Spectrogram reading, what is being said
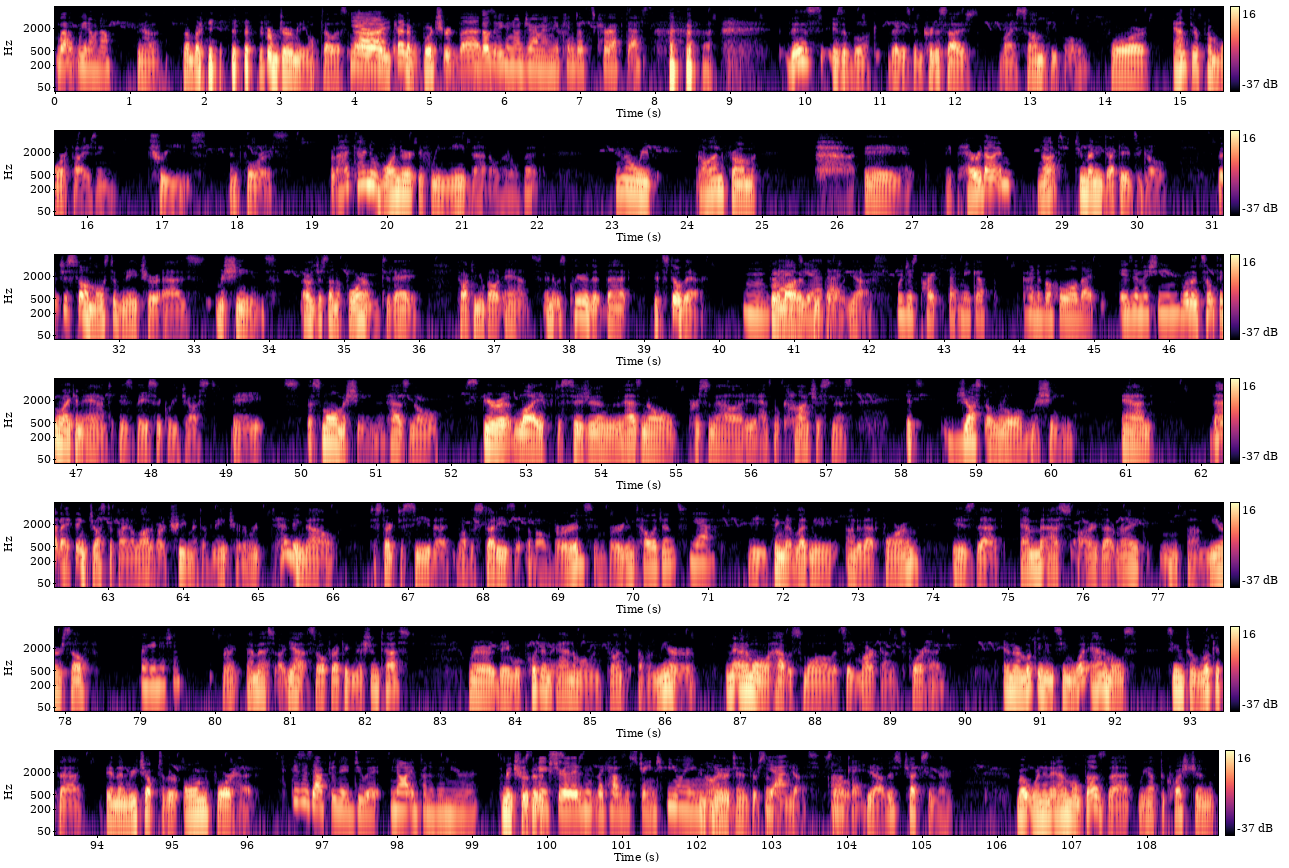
Well, we don't know. Yeah, somebody from Germany will tell us, Yeah. yeah, you kind of butchered that. Those of you who know German, you can just correct us. this is a book that has been criticized by some people for anthropomorphizing trees and forests. But I kind of wonder if we need that a little bit. You know, we've gone from a, a paradigm not too many decades ago that just saw most of nature as machines. I was just on a forum today talking about ants, and it was clear that that it's still there Mm, for the a lot of people. Yes. we're just parts that make up kind of a whole that is a machine. Well, that something like an ant is basically just a, a small machine. It has no spirit, life, decision. It has no personality. It has no consciousness. It's just a little machine. And that, I think, justified a lot of our treatment of nature. We're tending now to start to see that, well, the studies about birds and bird intelligence, Yeah. the thing that led me onto that forum is that MSR, is that right? Uh, mirror self, Recognition? Right? MS, uh, yeah, self recognition test, where they will put an animal in front of a mirror, and the animal will have a small, let's say, mark on its forehead. And they're looking and seeing what animals seem to look at that and then reach up to their own forehead This is after they do it not in front of a mirror. to make sure Just to that make sure that it doesn't like have a strange feeling an or irritant or something. Yeah. Yes. So Okay. yeah, there's checks in there. But when an animal does that, we have to question:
